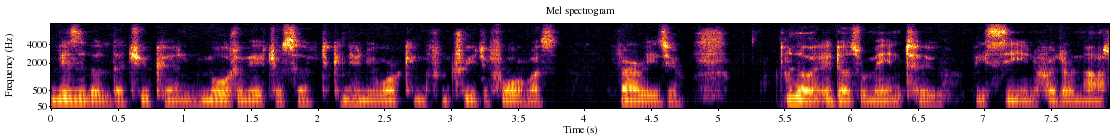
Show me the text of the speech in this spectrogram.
visible that you can motivate yourself to continue working from three to four was far easier. Though it does remain to be seen whether or not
